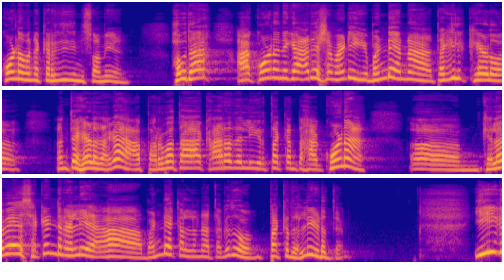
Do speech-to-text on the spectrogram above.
ಕೋಣವನ್ನು ಕರೆದಿದ್ದೀನಿ ಸ್ವಾಮಿ ಅಂತ. ಹೌದಾ? ಆ ಕೋಣನಿಗೆ ಆದೇಶ ಮಾಡಿ ಈ ಬಂಡೆಯನ್ನು ತೆಗಿಲಿಕ್ಕೆ ಹೇಳು ಅಂತ ಹೇಳಿದಾಗ, ಆ ಪರ್ವತಾಕಾರದಲ್ಲಿ ಇರತಕ್ಕಂತಹ ಕೋಣ ಕೆಲವೇ ಸೆಕೆಂಡ್ನಲ್ಲಿ ಆ ಬಂಡೆ ಕಲ್ಲನ್ನು ತೆಗೆದು ಪಕ್ಕದಲ್ಲಿ ಇಡುತ್ತೆ. ಈಗ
